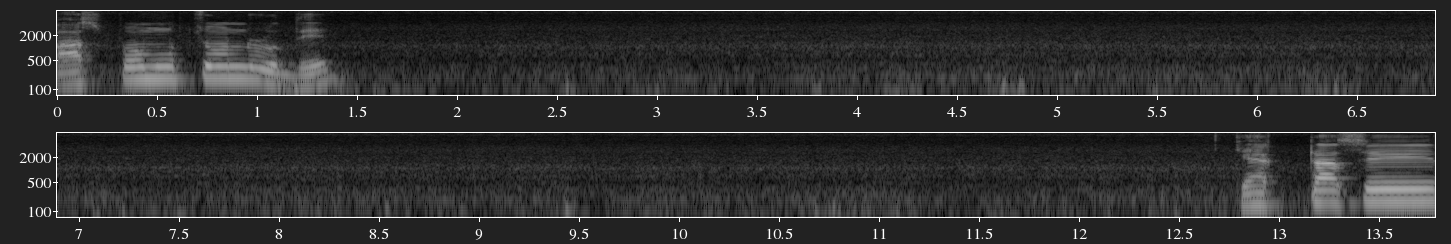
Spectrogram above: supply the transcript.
বাষ্পমোচন রোধে ক্যাকটাসের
